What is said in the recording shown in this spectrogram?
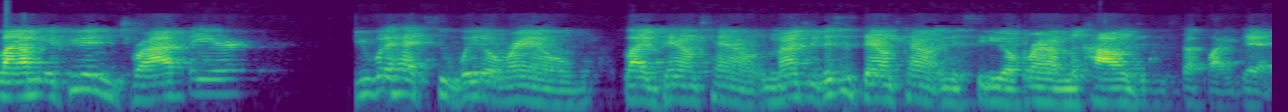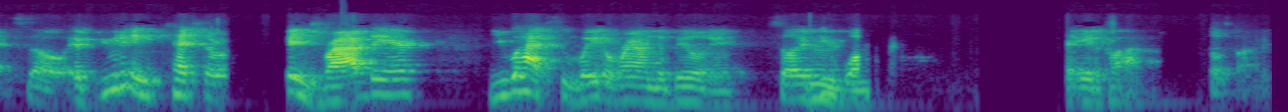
like, I mean, if you didn't drive there, you would have had to wait around like downtown. Mind you, this is downtown in the city around the colleges and stuff like that. So if you didn't catch a didn't drive there, you would have to wait around the building. So if you Mhm. walk at eight o'clock, so sorry.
